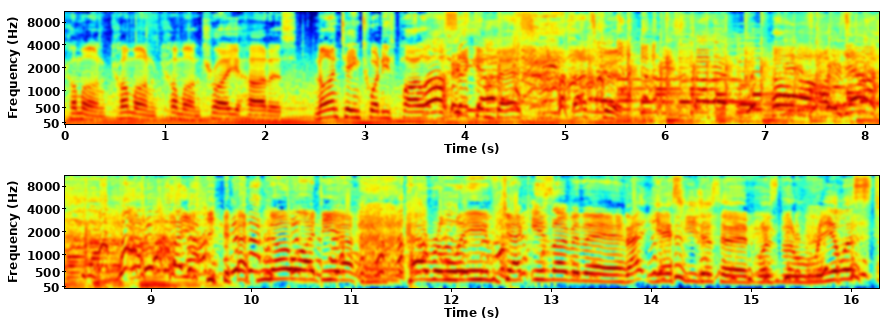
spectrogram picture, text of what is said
Come on, come on, come on, try your hardest. 1920s pilot, Oh, the second it. best. That's good. you have no idea how relieved Jack is over there. That yes you just heard was the realest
